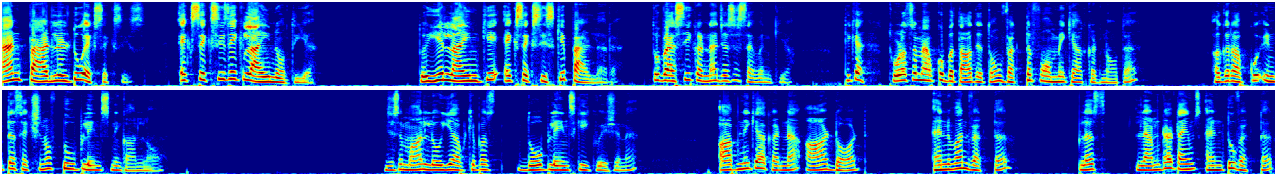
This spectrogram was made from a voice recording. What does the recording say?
and parallel to X axis X axis एक लाइन होती है। तो ये लाइन के एक्स एक्सिस के पैरेलल है। तो वैसे ही करना है जैसे सेवन किया। ठीक है? थोड़ा सा मैं आपको बता देता हूँ वेक्टर फॉर्म में क्या करना होता है। अगर आपको इंटरसेक्शन ऑफ़ टू प्लेन्स निकालना हो। जैसे मान लो ये आपके पास दो प्लेन्स की इक्वेशन है। आपने क्या करना है? R dot N one vector plus lambda times N two vector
